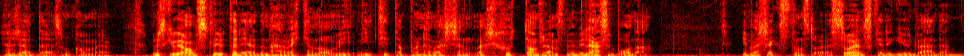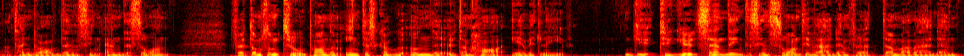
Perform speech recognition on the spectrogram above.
en räddare som kommer. Nu ska vi avsluta det den här veckan. då. Vi, vi tittar på den här versen, vers 17 främst. Men vi läser båda. I vers 16 står det. Så älskade Gud världen att han gav den sin enda son. För att de som tror på honom inte ska gå under utan ha evigt liv. Ty Gud sände inte sin son till världen för att döma världen.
